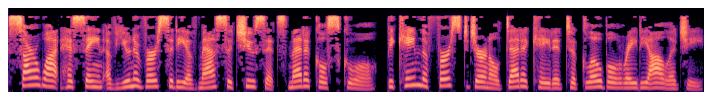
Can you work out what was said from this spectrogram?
Sarwat Hussain of University of Massachusetts Medical School, became the first journal dedicated to global radiology.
